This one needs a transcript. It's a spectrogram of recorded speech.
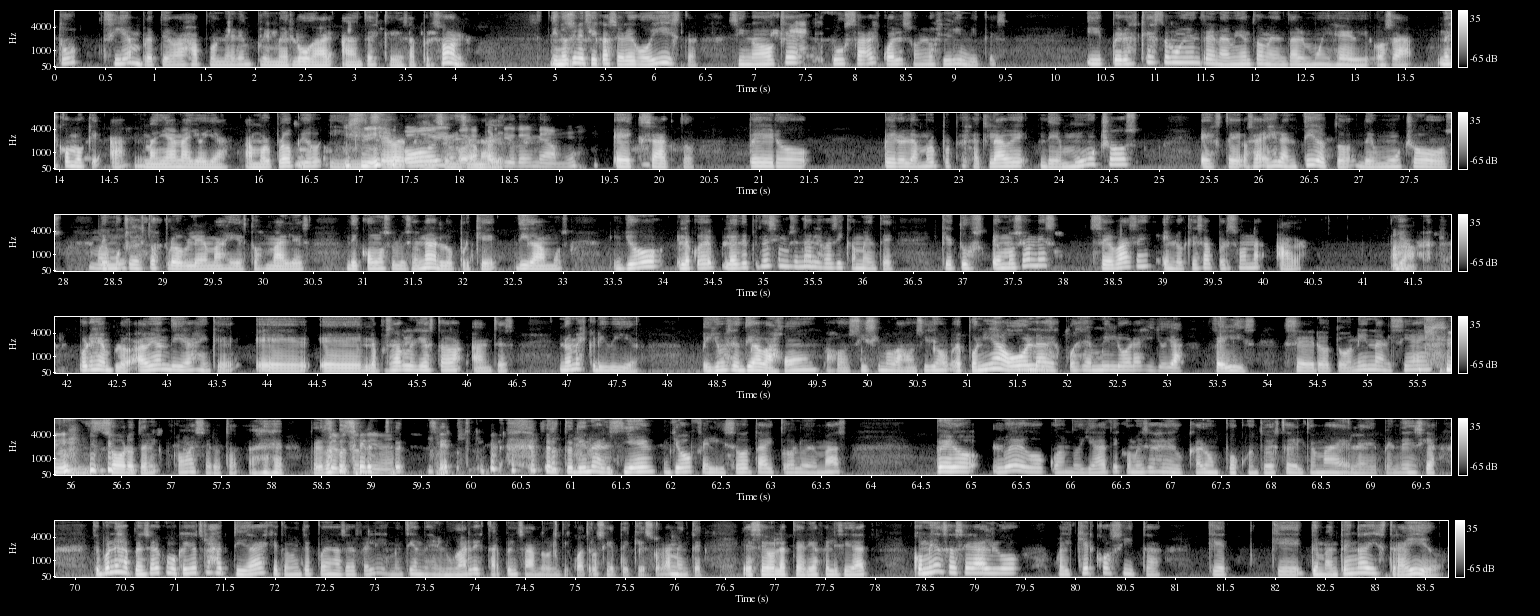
tú siempre te vas a poner en primer lugar antes que esa persona. Y no significa ser egoísta, sino que tú sabes cuáles son los límites. Y, pero es que esto es un entrenamiento mental muy heavy. O sea, no es como que, ah, mañana yo ya, amor propio y sí, hoy, a partir de hoy me amo. Exacto. Pero, pero el amor propio es la clave de muchos este, o sea, es el antídoto de muchos, de muchos de estos problemas y estos males de cómo solucionarlo, porque digamos, yo, la, la dependencia emocional es básicamente que tus emociones se basen en lo que esa persona haga. Por ejemplo, habían días en que eh, eh, la persona con la que yo estaba antes no me escribía. Y yo me sentía bajón, bajoncísimo, bajoncísimo. Me ponía hola después de mil horas y yo ya, feliz serotonina al 100, serotonina, ¿cómo es serotonina? Perdón, serotonina. Serotonina, al 100, yo felizota y todo lo demás. Pero luego, cuando ya te comienzas a educar un poco en todo esto del tema de la dependencia, te pones a pensar como que hay otras actividades que también te pueden hacer feliz, ¿me entiendes? En lugar de estar pensando 24/7 que solamente ese hola te daría felicidad, comienza a hacer algo, cualquier cosita que, que te mantenga distraído.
